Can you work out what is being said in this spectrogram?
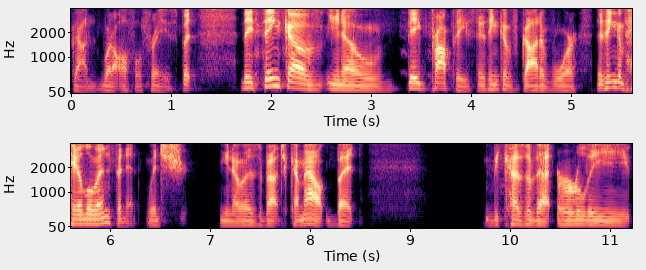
God, what an awful phrase, but they think of, you know, big properties. They think of God of War. They think of Halo Infinite, which, you know, is about to come out. But because of that early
